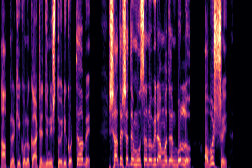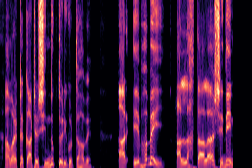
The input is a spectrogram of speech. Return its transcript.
আপনার কি কোনো কাঠের জিনিস তৈরি করতে হবে? সাথে সাথে মুসা নবীর আম্মাজান বলল, অবশ্যই, আমার একটা কাঠের সিন্দুক তৈরি করতে হবে। আর এভাবেই আল্লাহ তালা সেদিন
